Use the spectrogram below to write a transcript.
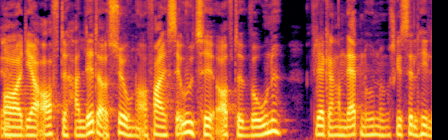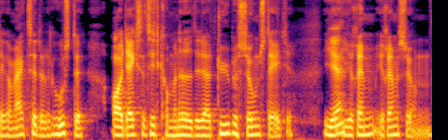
Ja. Og at jeg ofte har lettere søvn, og faktisk ser ud til at ofte vågne flere gange om natten, uden man måske selv helt lægger mærke til det, eller kan huske det, og at jeg ikke så tit kommer ned i det der dybe søvnstadie i, Ja. i, rem, i remsøvnen.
